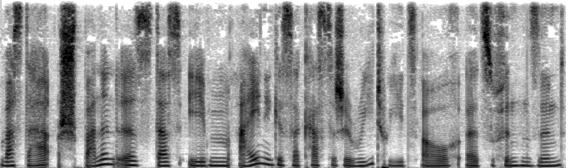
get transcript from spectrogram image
was da spannend ist, dass eben einige sarkastische Retweets auch äh, zu finden sind,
